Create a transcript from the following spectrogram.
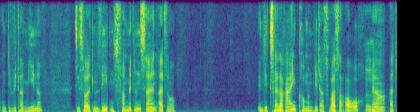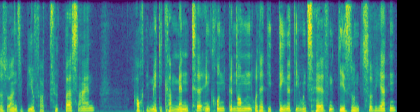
an die Vitamine. Sie sollten lebensvermittelnd sein, also in die Zelle reinkommen, wie das Wasser auch. Mhm. Ja, also sollen sie bioverfügbar sein auch die Medikamente im Grunde genommen oder die Dinge, die uns helfen, gesund zu werden,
